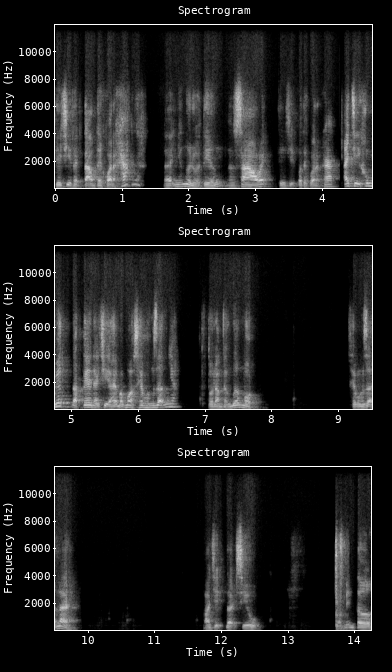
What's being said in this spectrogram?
thì chị phải tạo một tài khoản khác nhé đấy những người nổi tiếng sao ấy thì chị có tài khoản khác. Anh chị không biết đặt tên này chị hãy bấm vào xem hướng dẫn nhé tôi làm từng bước một. Xem hướng dẫn này. Anh chị đợi xíu. Ở mentor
